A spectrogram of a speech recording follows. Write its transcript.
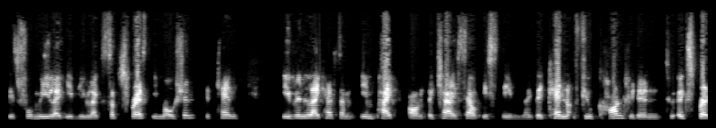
it's for me like if you like suppress emotion it can even like have some impact on a child's self-esteem like they cannot feel confident to express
